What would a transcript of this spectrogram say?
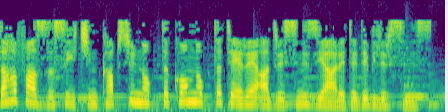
Daha fazlası için kapsül.com.tr adresini ziyaret edebilirsiniz.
